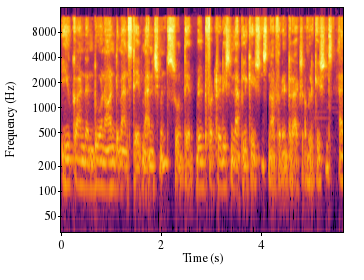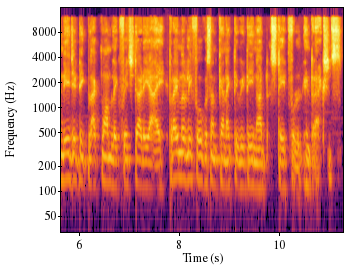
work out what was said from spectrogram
you can't do an on-demand state management. So they're built for traditional applications, not for interaction applications. And agentic platform like Fetch.ai primarily focus on connectivity, not stateful interactions.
